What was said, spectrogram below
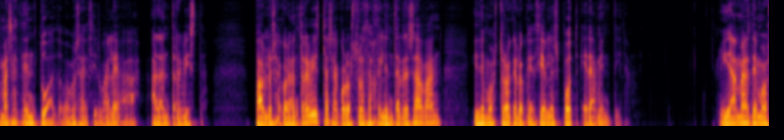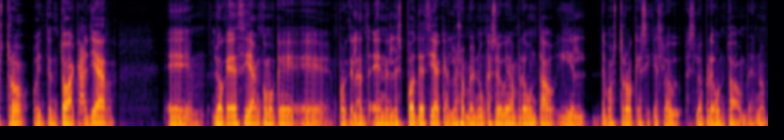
más acentuado, vamos a decir, ¿vale? A, la entrevista. Pablo sacó la entrevista, sacó los trozos que le interesaban y demostró que lo que decía el spot era mentira. Y además demostró o intentó acallar eh, lo que decían como que, eh, porque en el spot decía que a los hombres nunca se lo hubieran preguntado y él demostró que sí que se lo, preguntó a hombres, ¿no?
